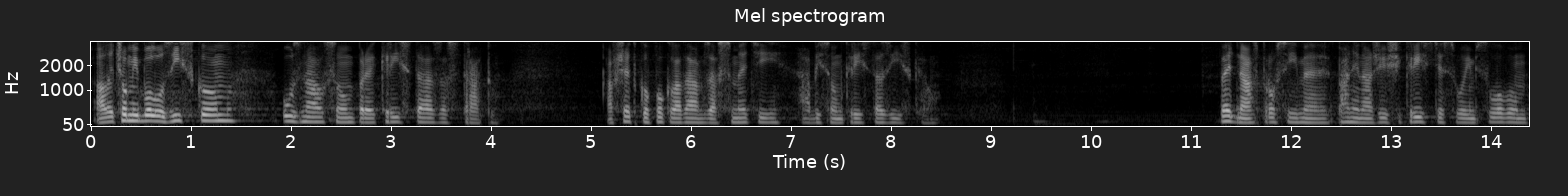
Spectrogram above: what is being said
ale čo mi bolo ziskom, uznal som pre Krista za stratu. A všetko pokladám za smeti, aby som Krista získal. Veď nás, prosíme, Pane náš Ježi Kriste, svojim slovom,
